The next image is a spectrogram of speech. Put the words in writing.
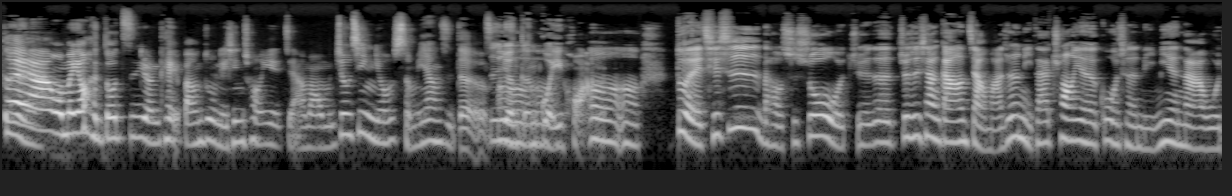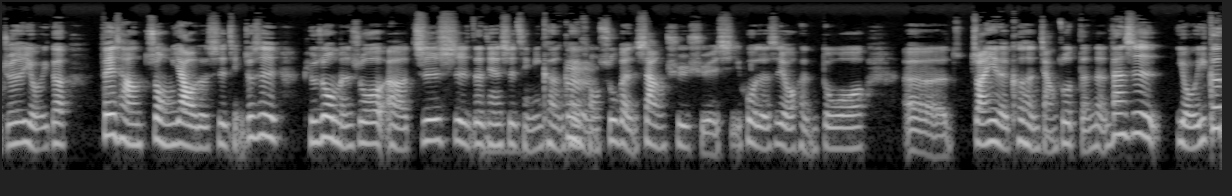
对，啊，我们有很多资源可以帮助女性创业家嘛。我们究竟有什么样子的资源跟规划呢？嗯嗯，对，其实老实说，我觉得就是像刚刚讲嘛，就是你在创业的过程里面呢、我觉得有一个非常重要的事情，就是比如说我们说呃知识这件事情，你可能可以嗯。从书本上去学习，或者是有很多呃专业的课程讲座等等，但是有一个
